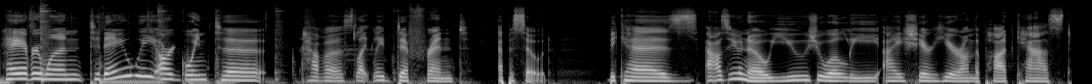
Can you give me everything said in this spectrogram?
Hey everyone, today we are going to have a slightly different episode because, as you know, usually I share here on the podcast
